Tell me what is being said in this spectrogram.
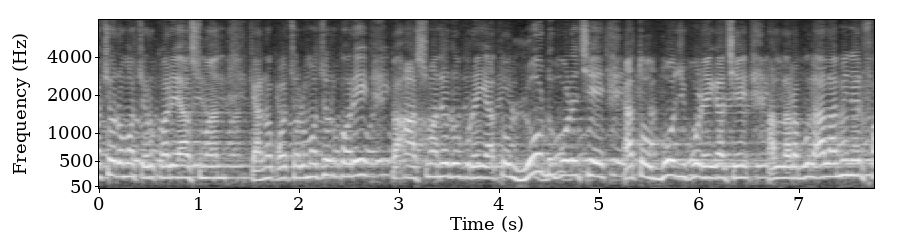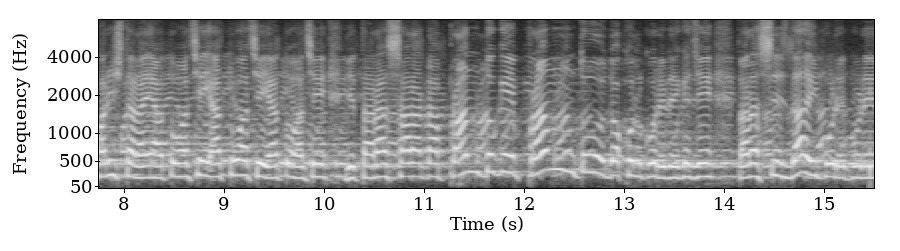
কচর মচর করে আসমান। কেন কচর মচর করে? তো আসমানের উপরে এত লোড পড়েছে, এত বোঝ পড়ে গেছে। আল্লাহ রাবুল আলমিনের ফারিস্তারা এত আছে এত আছে এত আছে যে তারা সারাটা প্রান্তকে প্রান্ত দখল করে রেখেছে। তারা সিজদাই পড়ে পড়ে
